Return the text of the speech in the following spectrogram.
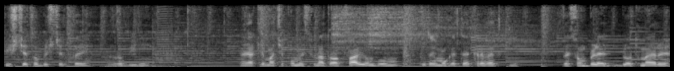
piszcie co byście tutaj zrobili. Jakie macie pomysły na to akwarium, bo tutaj mogę te krewetki, które są blotmery,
